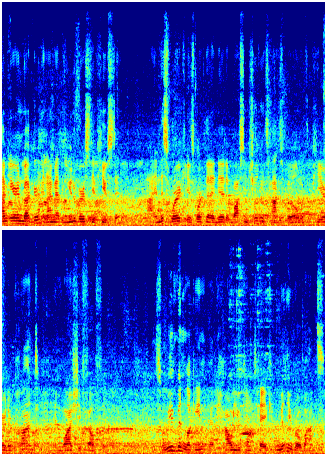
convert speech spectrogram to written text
I'm Aaron Becker, and I'm at the University of Houston. Uh, and this work is work that I did at Boston Children's Hospital with Pierre Dupont and Ouajdi Felfoul. So we've been looking at how you can take milli robots,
